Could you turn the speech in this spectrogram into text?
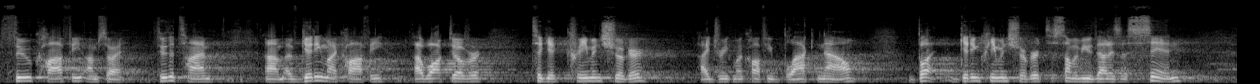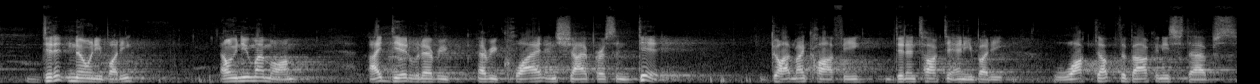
through coffee, I'm sorry, through the time um, of getting my coffee, I walked over to get cream and sugar. I drink my coffee black now, but getting cream and sugar, to some of you, that is a sin. Didn't know anybody. I only knew my mom. I did what every, every quiet and shy person did. Got my coffee, didn't talk to anybody, walked up the balcony steps,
